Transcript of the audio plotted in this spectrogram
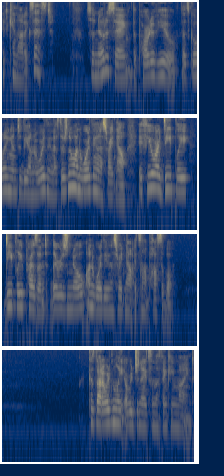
it cannot exist. So, noticing the part of you that's going into the unworthiness, there's no unworthiness right now. If you are deeply, deeply present, there is no unworthiness right now. It's not possible. Because that ordinarily originates in the thinking mind.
